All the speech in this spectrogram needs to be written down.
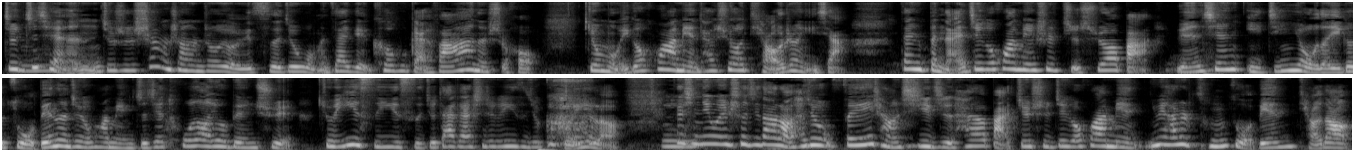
就之前就是上上周有一次，就我们在给客户改方案的时候，就某一个画面它需要调整一下，但是本来这个画面是只需要把原先已经有的一个左边的这个画面直接拖到右边去，就意思意思，就大概是这个意思就可以了。但是那位设计大佬他就非常细致，他要把就是这个画面，因为他是从左边调到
